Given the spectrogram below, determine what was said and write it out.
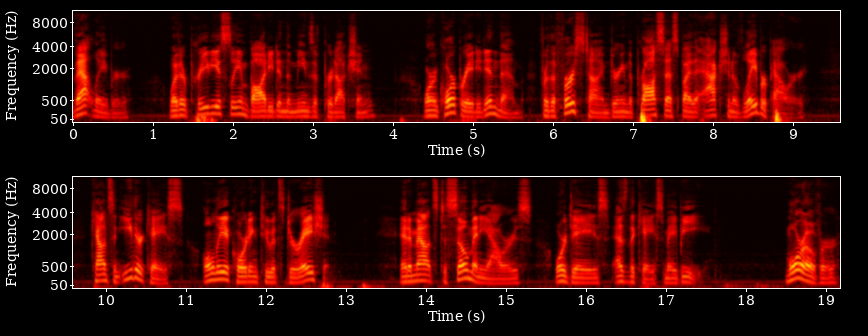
That labor, whether previously embodied in the means of production, or incorporated in them for the first time during the process by the action of labor power, counts in either case only according to its duration. It amounts to so many hours or days as the case may be. Moreover,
